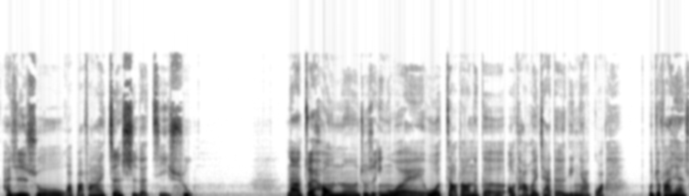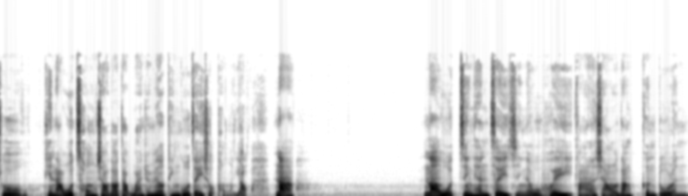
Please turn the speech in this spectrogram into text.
还是说我要把放在正式的集数。那最后呢，就是因为我找到那个欧塔会家的林亚瓜，我就发现说，天哪，我从小到大完全没有听过这一首童谣。那那我今天这一集呢，我会反而想要让更多人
